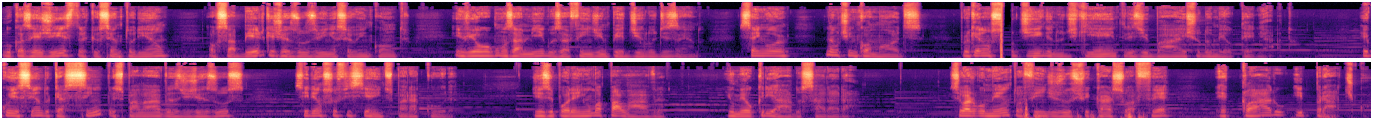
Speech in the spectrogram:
Lucas registra que o centurião, ao saber que Jesus vinha a seu encontro, enviou alguns amigos a fim de impedi-lo, dizendo: Senhor, não te incomodes, porque não sou digno de que entres debaixo do meu telhado. Reconhecendo que as simples palavras de Jesus seriam suficientes para a cura. Dize, porém, uma palavra, e o meu criado sarará. Seu argumento, a fim de justificar sua fé, é claro e prático.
